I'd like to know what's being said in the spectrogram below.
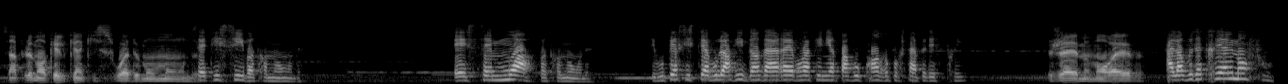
Simplement quelqu'un qui soit de mon monde. C'est ici votre monde. Et c'est moi votre monde. Si vous persistez à vouloir vivre dans un rêve, on va finir par vous prendre pour simple d'esprit. J'aime mon rêve. Alors vous êtes réellement fou.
